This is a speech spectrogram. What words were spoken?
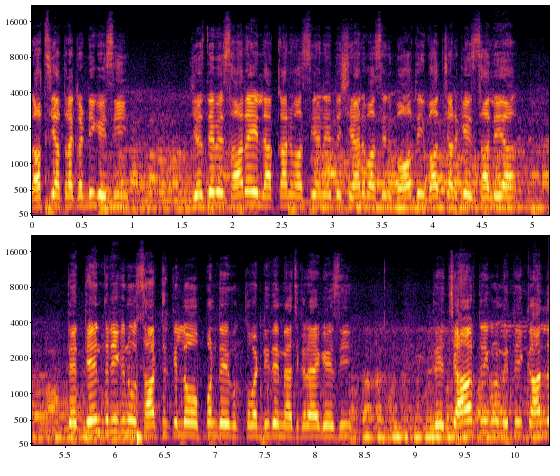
ਰਥ ਯਾਤਰਾ ਕੱਢੀ ਗਈ ਸੀ ਜਿਸ ਦੇ ਵਿੱਚ ਸਾਰੇ ਇਲਾਕਾ ਨਿਵਾਸੀਆਂ ਨੇ ਤੇ ਸ਼ਹਿਰ ਵਾਸੀਆਂ ਨੇ ਬਹੁਤ ਹੀ ਵੱਧ ਚੜ ਕੇ ਹਿੱਸਾ ਲਿਆ ਤੇ 3 ਤਰੀਕ ਨੂੰ 60 ਕਿਲੋ ਓਪਨ ਦੇ ਕਬੱਡੀ ਦੇ ਮੈਚ ਕਰਾਏ ਗਏ ਸੀ ਤੇ 4 ਤਰੀਕ ਨੂੰ ਮਿਤੀ ਕੱਲ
